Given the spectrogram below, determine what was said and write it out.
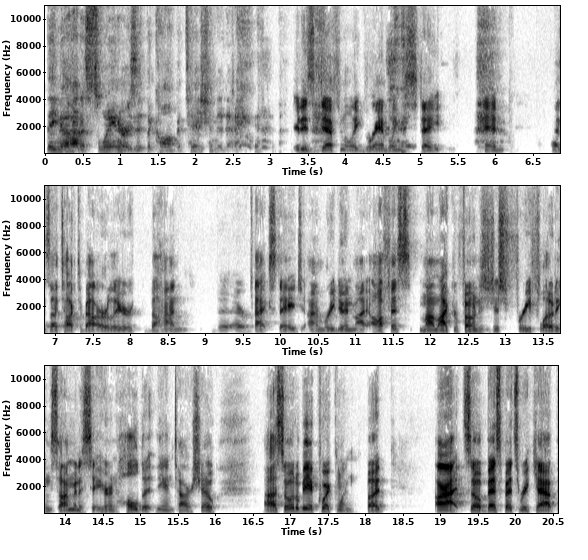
they know how to swing or is it the competition today? it is definitely Grambling State. And as I talked about earlier behind the or backstage, I'm redoing my office. My microphone is just free floating. So I'm going to sit here and hold it the entire show. Uh, so it'll be a quick one. But all right. So best bets recap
